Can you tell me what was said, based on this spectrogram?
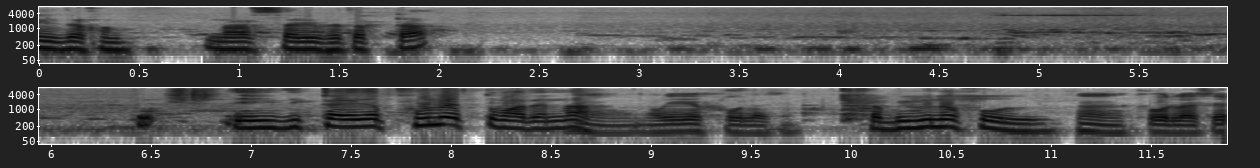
এই দেখুন নার্সারির ভেতরটা। এই দিকটা এই যে ফুলের তোমাদের না? ওই যে ফুল আছে। সব বিভিন্ন ফুল। হুম ফুল আছে।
